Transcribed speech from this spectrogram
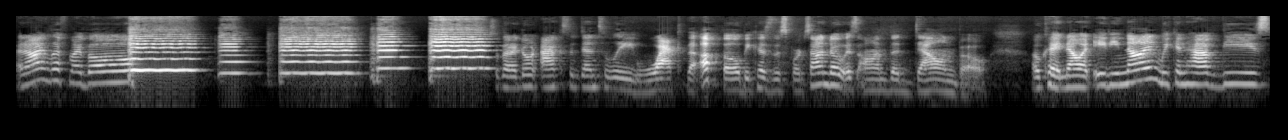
And I lift my bow. So that I don't accidentally whack the up bow because the sforzando is on the down bow. Okay, now at 89, we can have these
